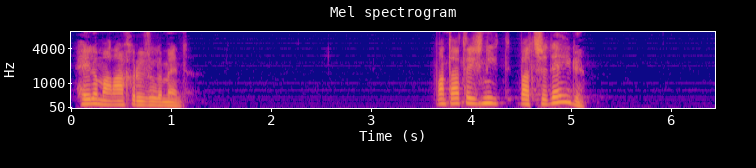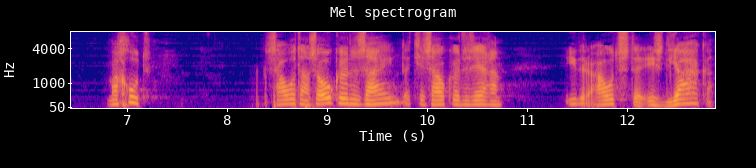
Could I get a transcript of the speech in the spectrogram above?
helemaal aan gruzelementen. Want dat is niet wat ze deden. Maar goed, zou het dan zo kunnen zijn dat je zou kunnen zeggen, iedere oudste is diaken,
